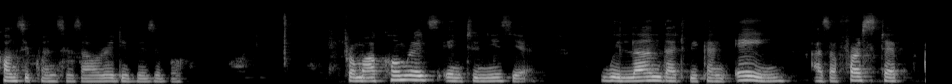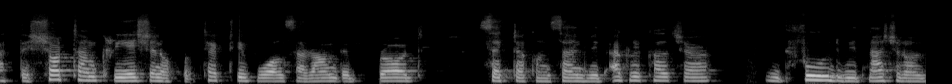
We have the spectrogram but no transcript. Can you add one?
consequences are already visible. From our comrades in Tunisia, we learned that we can aim as a first step at the short-term creation of protective walls around the broad sector concerned with agriculture, with food, with natural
